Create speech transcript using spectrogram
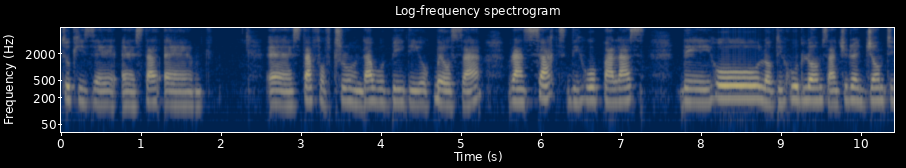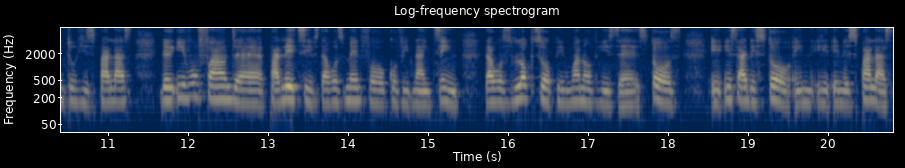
took his uh, uh, staff. Um, uh, staff of throne, that would be the Okbeosa, ransacked the whole palace. The whole of the hoodlums and children jumped into his palace. They even found uh, palliatives that was meant for COVID-19 that was locked up in one of his uh, stores, in, inside the store in, in, in his palace.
